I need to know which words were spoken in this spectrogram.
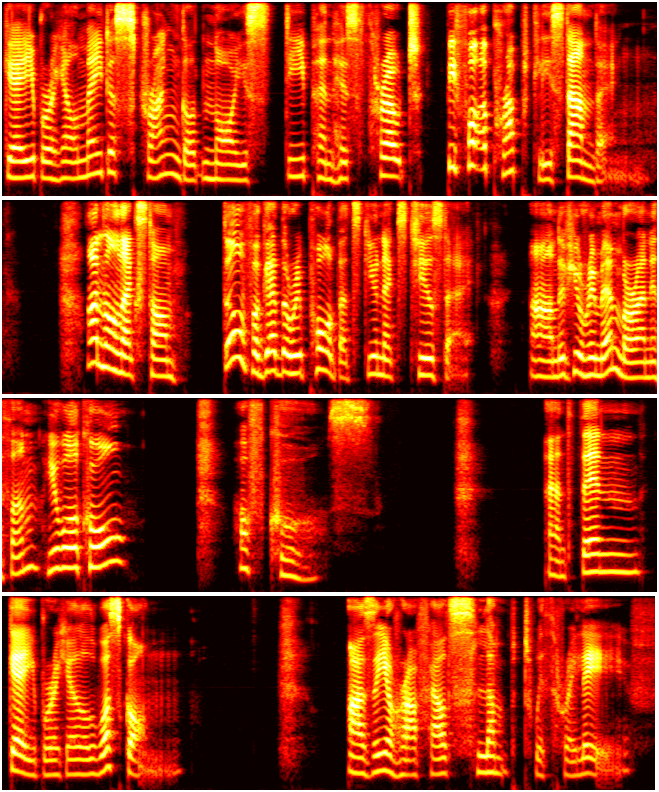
Gabriel made a strangled noise deep in his throat before abruptly standing. Until next time, don't forget the report that's due next Tuesday. And if you remember anything, you will call? Of course. And then Gabriel was gone. Aziraphale slumped with relief.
